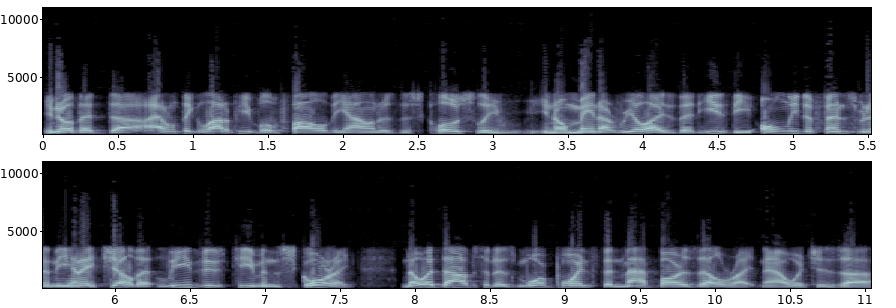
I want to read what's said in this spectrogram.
You know that uh, I don't think a lot of people who follow the Islanders this closely, you know, may not realize that he's the only defenseman in the NHL that leads his team in scoring. Noah Dobson has more points than Matt Barzal right now, which is uh,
